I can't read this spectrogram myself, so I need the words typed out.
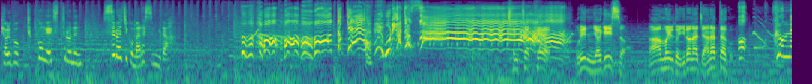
결국 특공 엑스트론은 쓰러지고 말았습니다. 어떡해! 우리가 졌어! 침착해. 우린 여기 있어. 아무 일도 일어나지 않았다고. 어, 그렇네.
